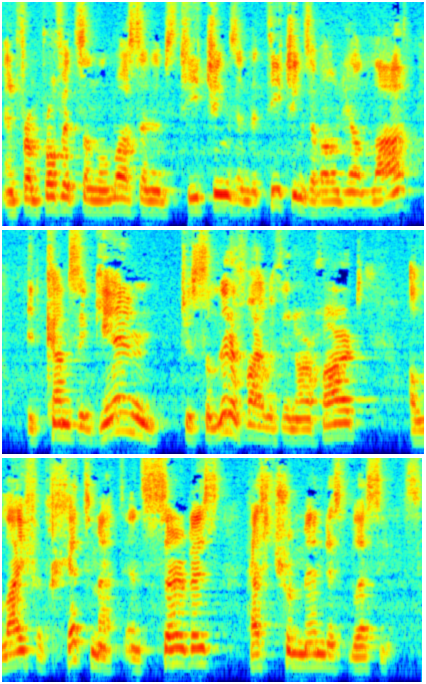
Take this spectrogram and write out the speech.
And from Prophet's teachings and the teachings of awliyaullah it comes again to solidify within our heart a life of khidmat and service has tremendous blessings.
